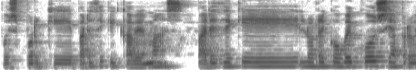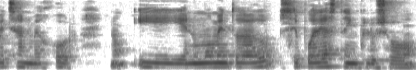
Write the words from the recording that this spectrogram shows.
pues porque parece que cabe más, parece que los recovecos se aprovechan mejor, ¿no? Y en un momento dado se puede hasta incluso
